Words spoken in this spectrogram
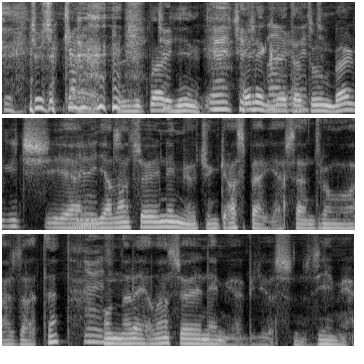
çünkü çocukken. evet, çocuklar Çok, yeni. Evet, çocuklar, Hele Greta evet. Thunberg hiç yani evet. yalan söylenemiyor çünkü Asperger sendromu var zaten. Evet. Onlara yalan söylenemiyor biliyorsunuz yemiyor.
